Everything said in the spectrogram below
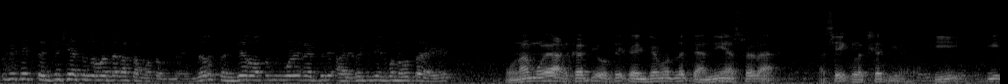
तुम्ही ते त्यांच्याशी या संदर्भातला का संवाद साधत नाही जर संजय राऊतांमुळे काहीतरी अडचणी निर्माण होत आहेत कोणामुळे आडकाठी होते त्यांच्यामधलं त्यांनी असलेला असं एक लक्षात घ्या की ती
